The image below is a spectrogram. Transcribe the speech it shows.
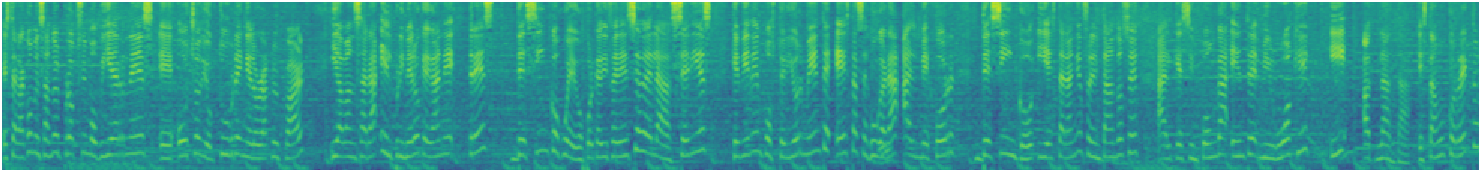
estará comenzando el próximo viernes eh, 8 de octubre en el Oracle Park y avanzará el primero que gane tres de cinco juegos, porque a diferencia de las series que vienen posteriormente, esta se jugará al mejor de cinco y estarán enfrentándose al que se imponga entre Milwaukee y Atlanta. ¿Estamos correctos?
